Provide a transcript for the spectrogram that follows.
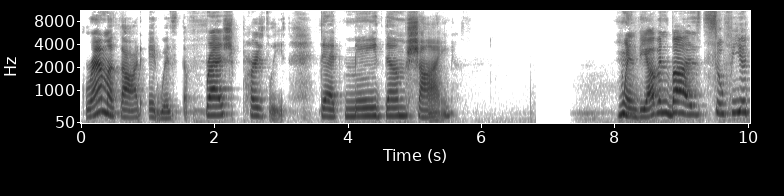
Grandma thought it was the fresh parsley that made them shine. When the oven buzzed, Sophia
